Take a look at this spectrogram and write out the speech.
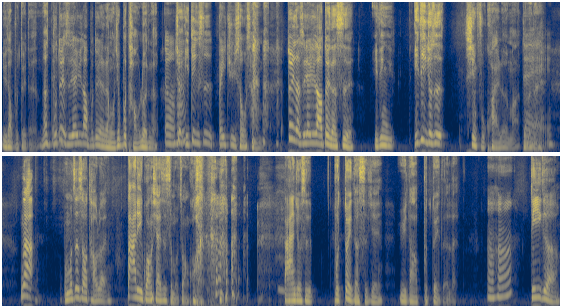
遇到不对的人。那不对的时间遇到不对的人，我就不讨论了，嗯就一定是悲剧收场嘛。对的时间遇到对的事，一定一定就是幸福快乐嘛，对不对？对，那我们这时候讨论大力光现在是什么状况？答案就是不对的时间遇到不对的人。嗯哼，第一个，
